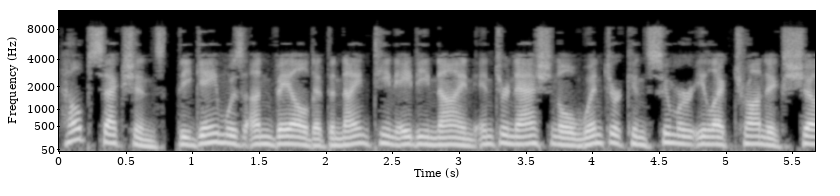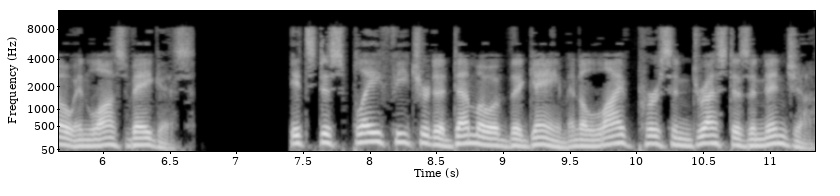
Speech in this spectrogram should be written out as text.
help sections. The game was unveiled at the 1989 International Winter Consumer Electronics Show in Las Vegas. Its display featured a demo of the game and a live person dressed as a ninja.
